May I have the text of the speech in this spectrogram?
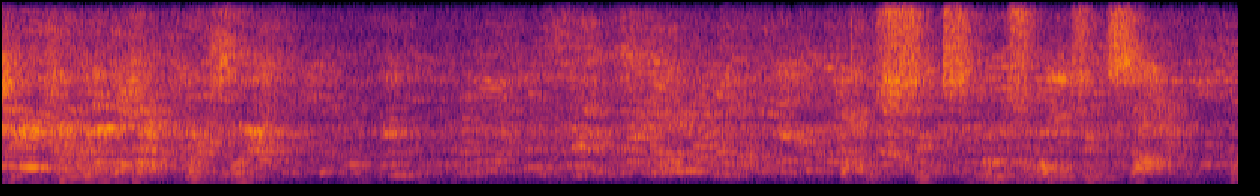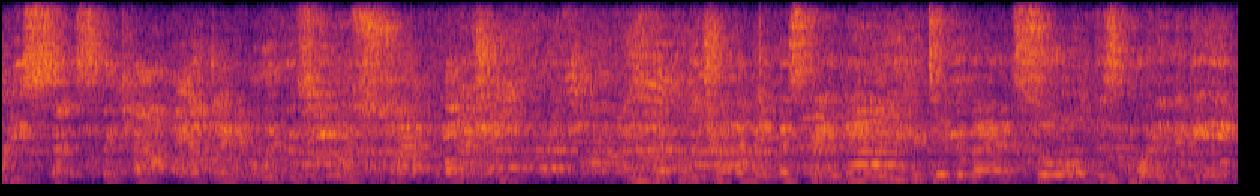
Chain here in Impact Wrestling. Count of six, Moose rolls inside. Resets the count. Anthony, do you believe this is Moose just trying to punish Heath? He's definitely trying to make a statement. You know, you can take a man's soul at this point in the game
